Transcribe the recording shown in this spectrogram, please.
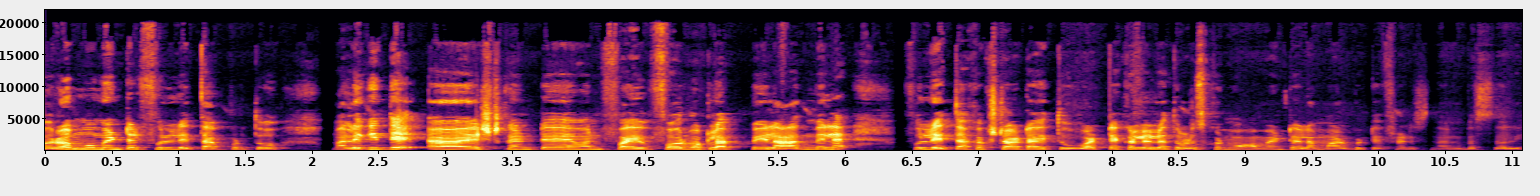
ಬರೋ ಮೂಮೆಂಟಲ್ಲಿ ಫುಲ್ ಎತ್ತಾಕ್ಬಿಡ್ತು ಮಲಗಿದ್ದೆ ಎಷ್ಟು ಗಂಟೆ? ಒಂದು ಫೈವ್ ಫೋರ್ ಓ ಕ್ಲಾಕ್ ಮೇಲೆ ಆದಮೇಲೆ ಫುಲ್ ಎತ್ತಾಕಕ್ಕೆ ಸ್ಟಾರ್ಟ್ ಆಯಿತು. ಹೊಟ್ಟೆ ಕಲ್ಲೆಲ್ಲ ತೊಳಸ್ಕೊಂಡು ವಾಮೆಂಟ್ ಎಲ್ಲ ಮಾಡಿಬಿಟ್ಟೆ ಫ್ರೆಂಡ್ಸ್ ನಾನು ಬಸ್ಸಲ್ಲಿ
